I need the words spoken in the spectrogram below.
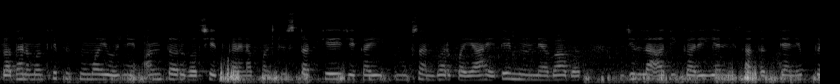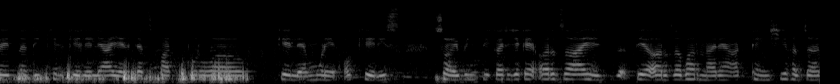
प्रधानमंत्री पीक विमा योजनेअंतर्गत शेतकऱ्यांना पंचवीस टक्के जे काही नुकसान भरपाई आहे ते मिळण्याबाबत जिल्हा अधिकारी यांनी सातत्याने प्रयत्न देखील केलेले आहे आणि त्याच पाठपुरावा केल्यामुळे अखेरीस सोयाबीन पिकाचे जे काही अर्ज आहेत ते अर्ज भरणाऱ्या अठ्ठ्याऐंशी हजार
